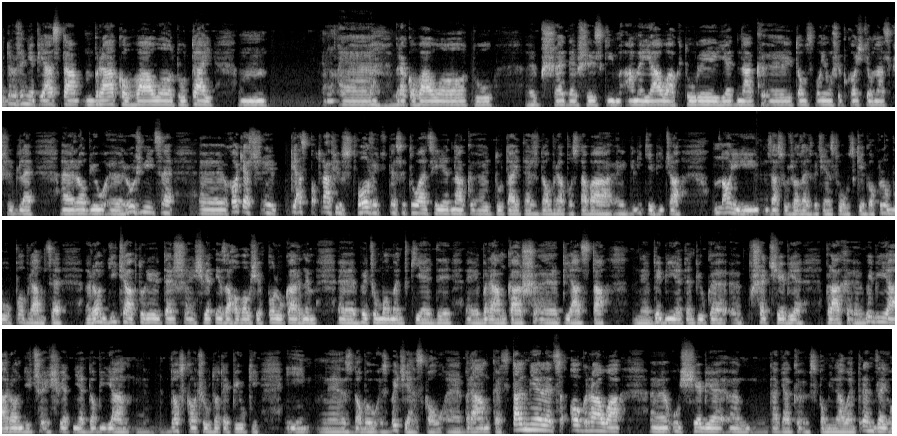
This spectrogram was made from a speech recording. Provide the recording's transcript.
w drużynie Piasta brakowało tutaj mm, brakowało tu przede wszystkim Amejała, który jednak e, tą swoją szybkością na skrzydle e, robił e, różnicę. E, Chociaż e, Piast potrafił stworzyć tę sytuację, jednak e, tutaj też dobra postawa e, Glikiewicza, no i zasłużone zwycięstwo łódzkiego klubu po bramce Rondzicza, który też świetnie zachował się w polu karnym. E, Wyczuł moment, kiedy e, bramkarz e, Piasta e, wybije tę piłkę e, przed siebie, Plach e, wybija, Rondicz świetnie dobija, doskoczył do tej piłki i e, zdobył zwycięską e, bramkę. Stal Mielec ograła e, u siebie, e, tak jak wspominałem, prędzej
